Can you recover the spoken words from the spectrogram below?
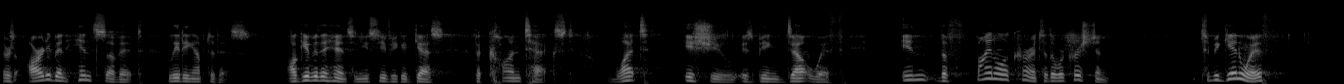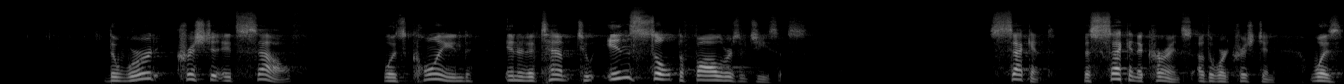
there's already been hints of it leading up to this. I'll give you the hints and you see if you could guess the context. What issue is being dealt with in the final occurrence of the word Christian? To begin with, the word Christian itself was coined in an attempt to insult the followers of Jesus. Second, the second occurrence of the word Christian was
